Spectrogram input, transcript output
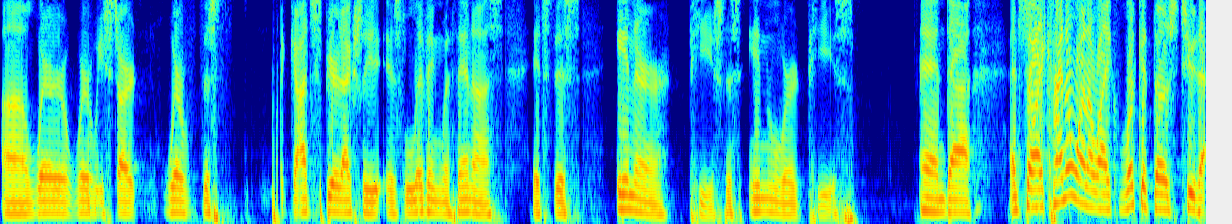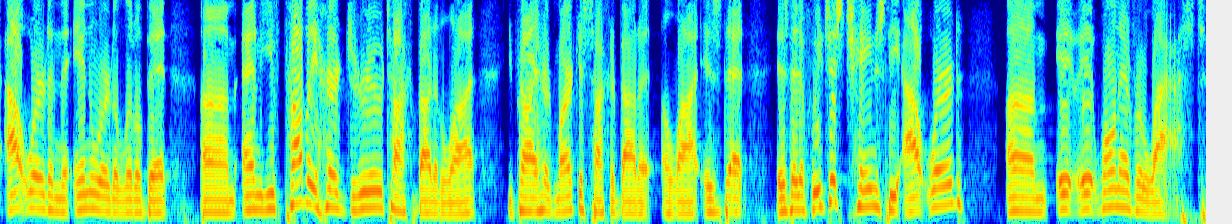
uh, where where we start, where this like God's Spirit actually is living within us, it's this inner peace, this inward peace, and uh, and so I kind of want to like look at those two, the outward and the inward, a little bit. Um, and you've probably heard Drew talk about it a lot. You probably heard Marcus talk about it a lot. Is that is that if we just change the outward, um, it, it won't ever last.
